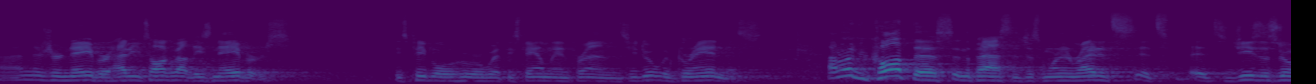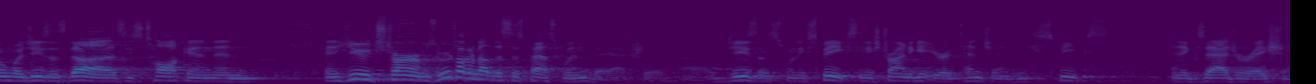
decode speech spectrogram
uh, and there's your neighbor. How do you talk about these neighbors? These people who are with these family and friends. You do it with grandness. I don't know if you caught this in the passage this morning, right? It's, it's, it's Jesus doing what Jesus does. He's talking in, in huge terms. We were talking about this this past Wednesday, actually. Jesus, when he speaks and he's trying to get your attention, he speaks in exaggeration.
